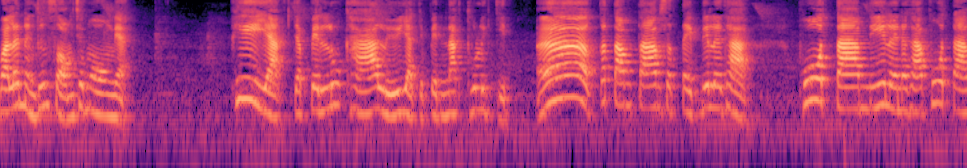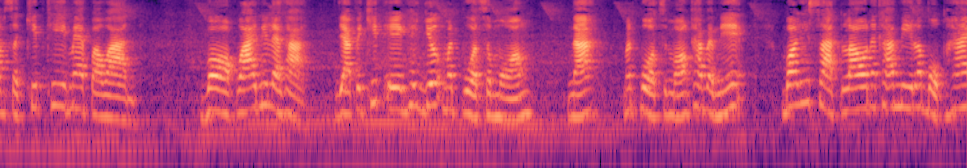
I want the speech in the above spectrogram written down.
วันละหนึ่งถึงสองชั่วโมงเนี่ย พี่อยากจะเป็นลูกค้าหรืออยากจะเป็นนักธุรกิจ เออ ก็ตามตามสเต็ปนี่เลยค่ะ พูดตามนี้เลยนะคะ พูดตามสคริปที่แม่ประวานบอกไว้นี่แหละค่ะ อย่าไปคิดเองให้เยอะมันปวดสมองนะ มันปวดสมองทำแบบนี้ บริษัทเรานะคะมีระบบให้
